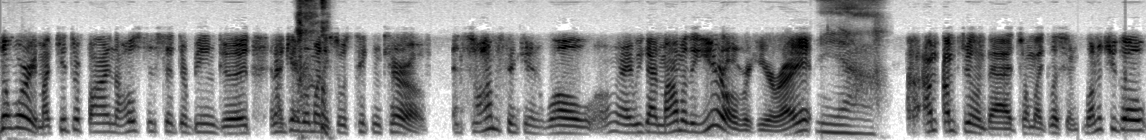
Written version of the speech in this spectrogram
don't worry, my kids are fine. The hostess said they're being good and I gave her money so it's taken care of. And so I'm thinking, well, all right, we got mom of the year over here, right? Yeah. I'm I'm feeling bad, so I'm like, listen, why don't you go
